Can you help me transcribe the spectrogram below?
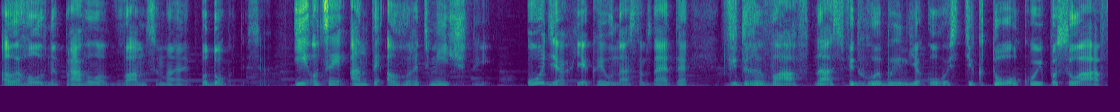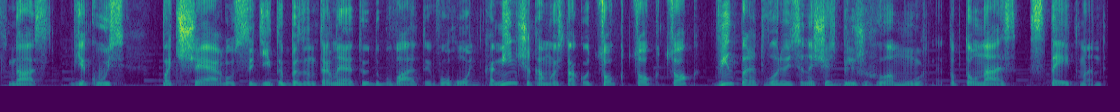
але головне правило, вам це має подобатися. І оцей антиалгоритмічний одяг, який у нас там, знаєте, відривав нас від глибин якогось тіктоку і посилав нас в якусь печеру сидіти без інтернету і добувати вогонь камінчиками, ось так от цок, цок, цок. Він перетворюється на щось більш гламурне. Тобто, у нас стейтмент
